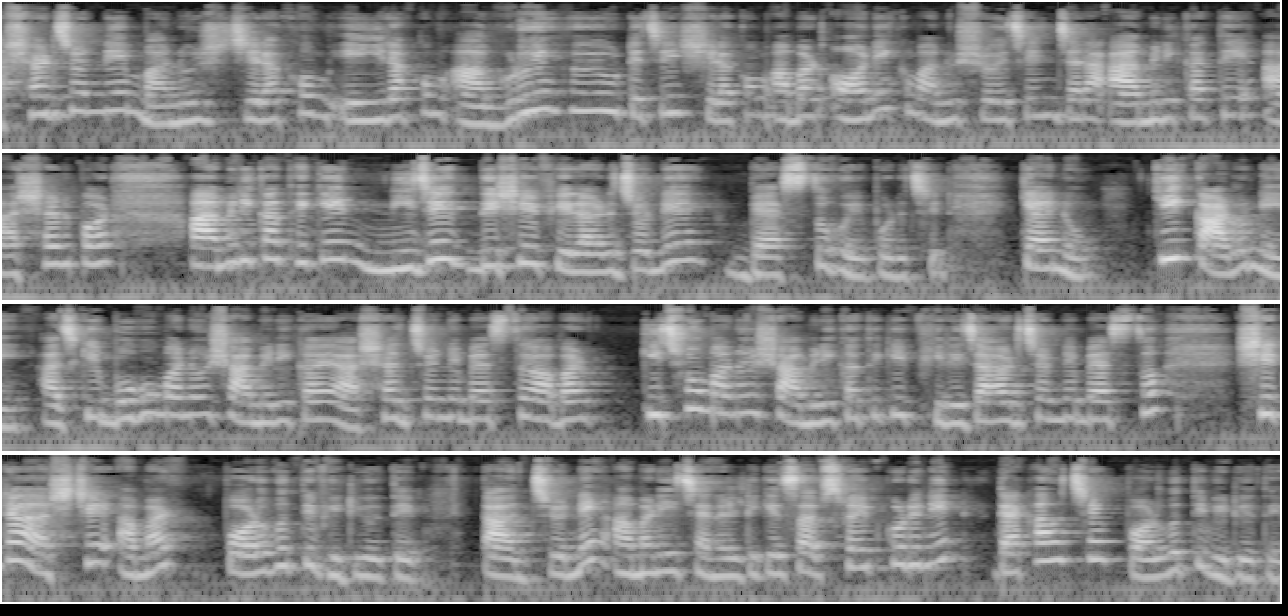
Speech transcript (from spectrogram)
আসার জন্য মানুষ যেরকম এই রকম আগ্রহী হয়ে উঠেছে, সেরকম আবার অনেক মানুষ রয়েছেন যারা আমেরিকাতে আসার পর আমেরিকা থেকে নিজের দেশে ফেরার জন্য ব্যস্ত হয়ে পড়েছেন। কেন? কি কারণে? আজকে বহু মানুষ আমেরিকায় আসার জন্য ব্যস্ত, আবার কিছু মানুষ আমেরিকা থেকে ফিরে যাওয়ার জন্য ব্যস্ত, সেটা আসছে আমার পরবর্তী ভিডিওতে। তার জন্যে আমার এই চ্যানেলটিকে সাবস্ক্রাইব করে নিন। দেখা হচ্ছে পরবর্তী ভিডিওতে।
